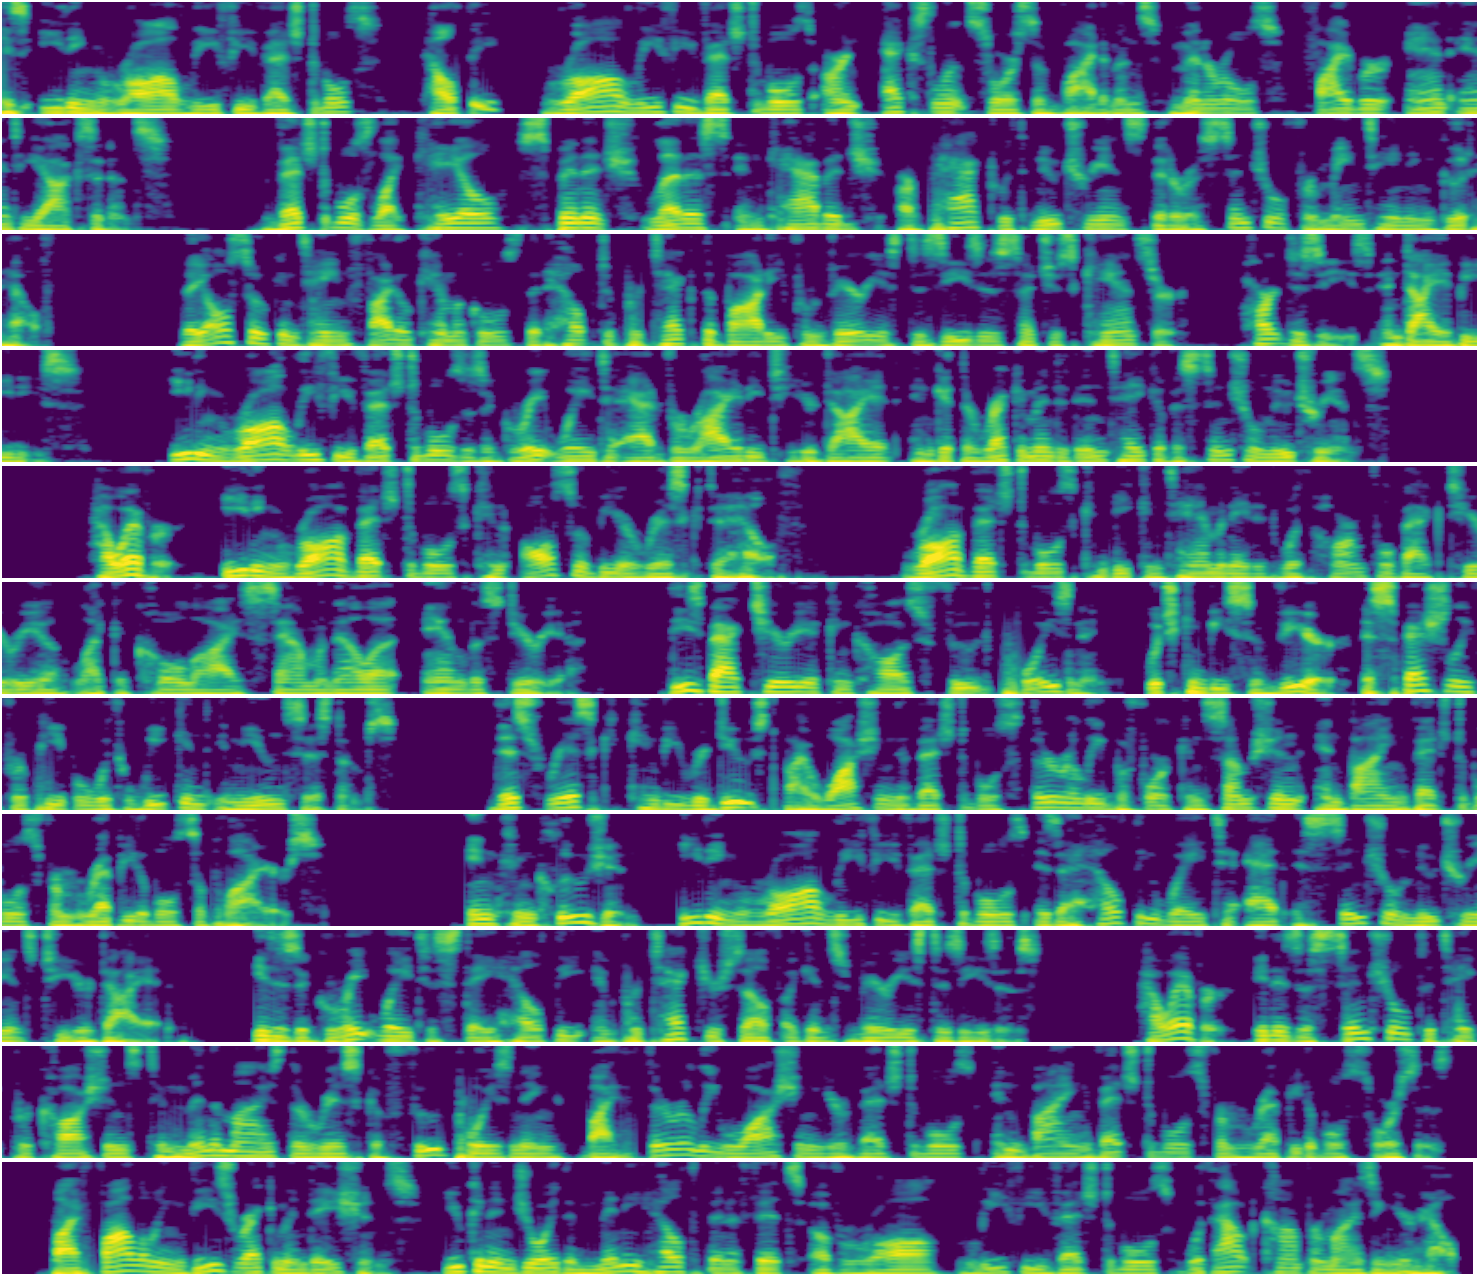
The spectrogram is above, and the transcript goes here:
Is eating raw leafy vegetables healthy? Raw leafy vegetables are an excellent source of vitamins, minerals, fiber, and antioxidants. Vegetables like kale, spinach, lettuce, and cabbage are packed with nutrients that are essential for maintaining good health. They also contain phytochemicals that help to protect the body from various diseases such as cancer, heart disease, and diabetes. Eating raw leafy vegetables is a great way to add variety to your diet and get the recommended intake of essential nutrients. However, eating raw vegetables can also be a risk to health. Raw vegetables can be contaminated with harmful bacteria like E. coli, salmonella, and listeria. These bacteria can cause food poisoning, which can be severe, especially for people with weakened immune systems. This risk can be reduced by washing the vegetables thoroughly before consumption and buying vegetables from reputable suppliers. In conclusion, eating raw leafy vegetables is a healthy way to add essential nutrients to your diet. It is a great way to stay healthy and protect yourself against various diseases. However, it is essential to take precautions to minimize the risk of food poisoning by thoroughly washing your vegetables and buying vegetables from reputable sources. By following these recommendations, you can enjoy the many health benefits of raw, leafy vegetables without compromising your health.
